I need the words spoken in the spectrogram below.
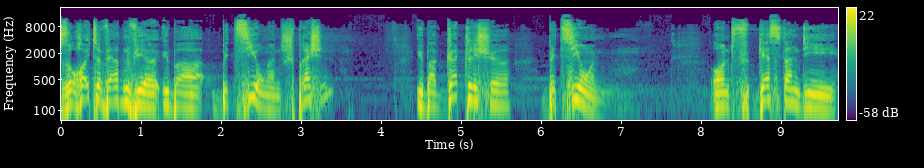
So, heute werden wir über Beziehungen sprechen, über göttliche Beziehungen. Und gestern, die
